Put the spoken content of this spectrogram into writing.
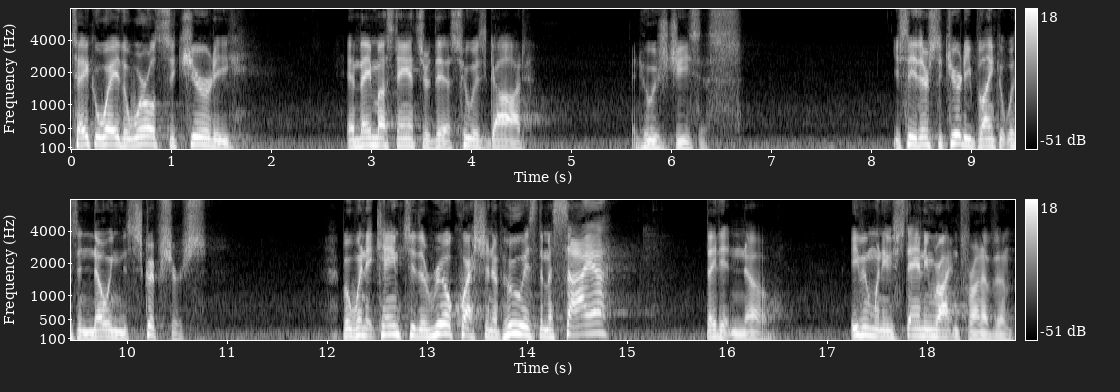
Take away the world's security, and they must answer this Who is God and who is Jesus? You see, their security blanket was in knowing the scriptures. But when it came to the real question of who is the Messiah, they didn't know, even when he was standing right in front of them.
